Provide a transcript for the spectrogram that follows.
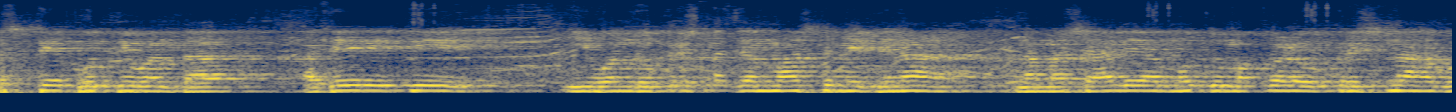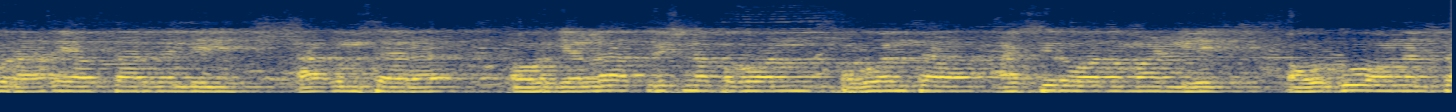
ಅಷ್ಟೇ ಬುದ್ಧಿವಂತ. ಅದೇ ರೀತಿ ಈ ಒಂದು ಕೃಷ್ಣ ಜನ್ಮಾಷ್ಟಮಿ ದಿನ ನಮ್ಮ ಶಾಲೆಯ ಮುದ್ದು ಮಕ್ಕಳು ಕೃಷ್ಣ ಹಾಗೂ ರಾಧೆ ಅವತಾರದಲ್ಲಿ ಆಗಮಿಸ್ಯಾರ ಅವ್ರಿಗೆಲ್ಲ ಕೃಷ್ಣ ಭಗವಾನ್ ಭಗವಂತ ಆಶೀರ್ವಾದ ಮಾಡಲಿ. ಅವ್ರಿಗೂ ಅವನಂತ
